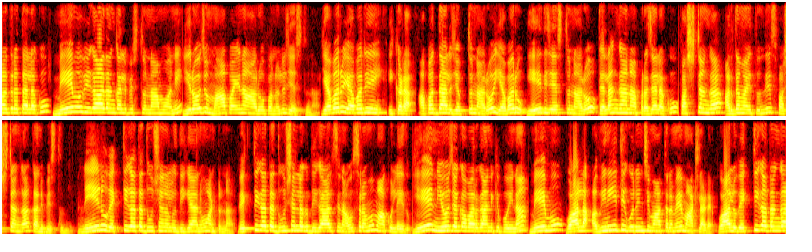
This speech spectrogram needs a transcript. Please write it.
భద్రతలకు మేము విఘాతం కల్పిస్తున్నాము అని ఈ రోజు మా పైన ఆరోపణలు చేస్తున్నారు. ఎవరు ఎవరిని ఇక్కడ అబద్ధాలు చెప్తున్నారో ఎవరు ఏది చేస్తున్నారో తెలంగాణ ప్రజలకు స్పష్టంగా అర్థమవుతుంది స్పష్టంగా కనిపిస్తుంది. నేను వ్యక్తిగత దూషణలు దిగాను అంటున్నారు. వ్యక్తిగత దూషణలకు దిగాల్సిన అవసరము మాకు లేదు. ఏ నియోజకవర్గానికి పోయినా మేము వాళ్ళ అవినీతి గురించి మాత్రమే మాట్లాడాం వాళ్ళు వ్యక్తిగతంగా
